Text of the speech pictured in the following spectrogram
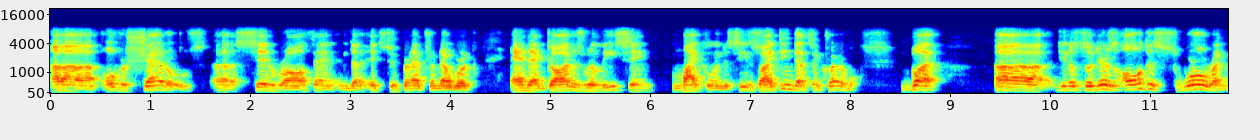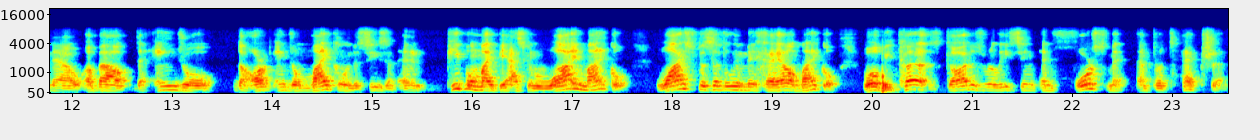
uh, overshadows uh, Sid Roth and, and the, It's Supernatural network, and that God is releasing Michael in the season. So I think that's incredible. But uh, you know, so there's all this swirl right now about the angel, the archangel Michael in the season, and people might be asking, why Michael? Why specifically Michael Michael? Well, because God is releasing enforcement and protection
